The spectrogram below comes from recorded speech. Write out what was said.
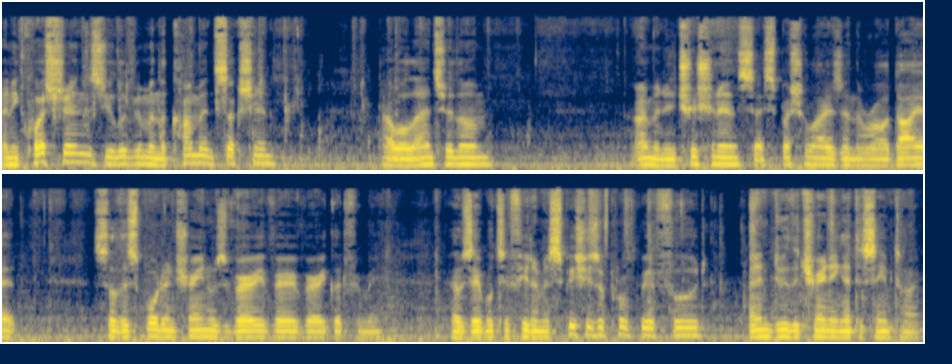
Any questions, you leave them in the comment section. I will answer them. I'm a nutritionist. I specialize in the raw diet. So this board and train was very, very, very good for me. I was able to feed him a species appropriate food and do the training at the same time.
